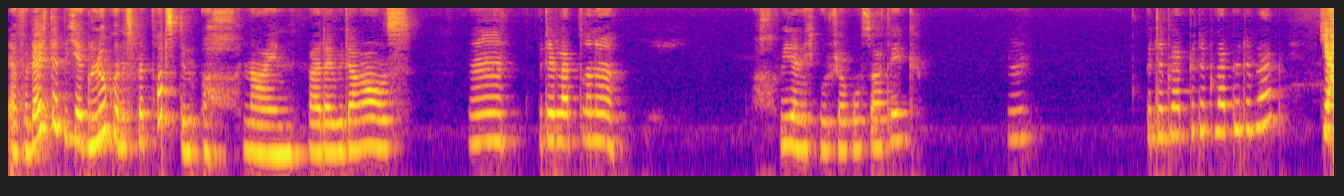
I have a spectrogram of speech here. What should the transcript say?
Ja, vielleicht habe ich ja Glück und es bleibt trotzdem. Ach nein, leider wieder raus. Hm, bitte bleibt drinne. Ach, wieder nicht gut oder großartig. Hm. Bitte bleib, bitte bleib, bitte bleib. Ja,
